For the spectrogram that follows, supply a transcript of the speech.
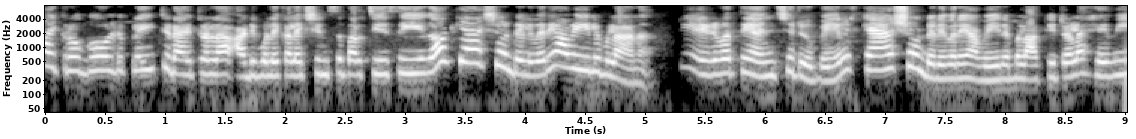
micro gold plated ആയിട്ടുള്ള അടിപൊളി കളക്ഷൻസ് പർച്ചേസ് ചെയ്യുക. ക്യാഷ് ഓൺ ഡെലിവറി അവൈലബിൾ ആണ്. എഴുപത്തി അഞ്ച് രൂപയിൽ ക്യാഷ് ഓൺ ഡെലിവറി അവൈലബിൾ ആക്കിയിട്ടുള്ള ഹെവി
